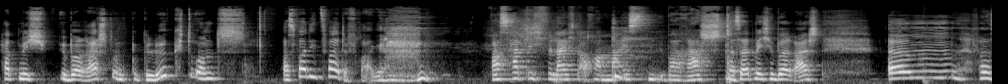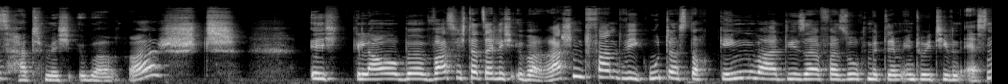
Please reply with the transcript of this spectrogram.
hat mich überrascht und beglückt und was war die zweite Frage? Was hat dich vielleicht auch am meisten überrascht? Was hat mich überrascht? Ähm, was hat mich überrascht? Ich glaube, was ich tatsächlich überraschend fand, wie gut das doch ging, war dieser Versuch mit dem intuitiven Essen,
